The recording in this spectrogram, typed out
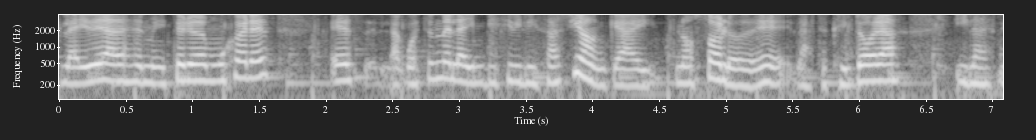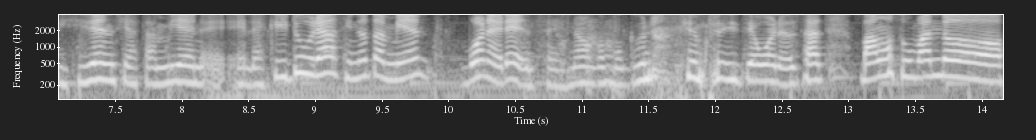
la idea desde el Ministerio de Mujeres es la cuestión de la invisibilización que hay, no solo de las escritoras y las disidencias también eh, en la escritura, sino también bonaerenses, ¿no? Como que uno siempre dice, bueno, o vamos sumando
